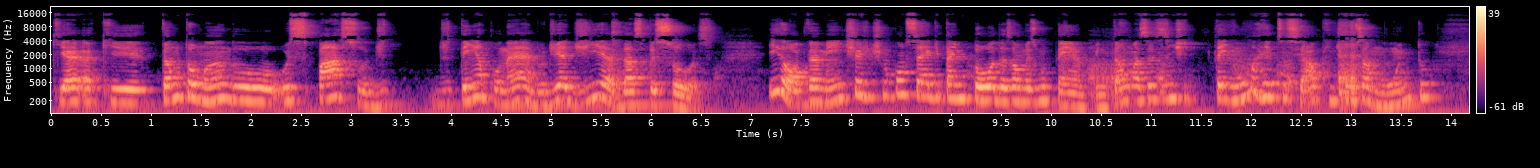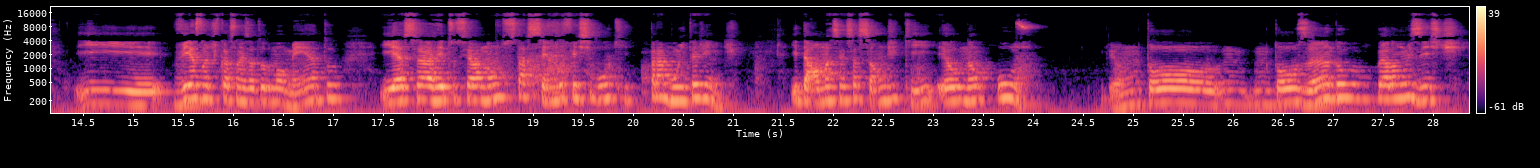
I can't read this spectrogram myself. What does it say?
que é, estão tomando o espaço de, de tempo, né, do dia a dia das pessoas. E obviamente a gente não consegue estar em todas ao mesmo tempo. Então, às vezes a gente tem uma rede social que a gente usa muito e vê as notificações a todo momento, e essa rede social não está sendo o Facebook para muita gente. E dá uma sensação de que eu não uso. Eu não tô, não tô usando, ela não existe.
